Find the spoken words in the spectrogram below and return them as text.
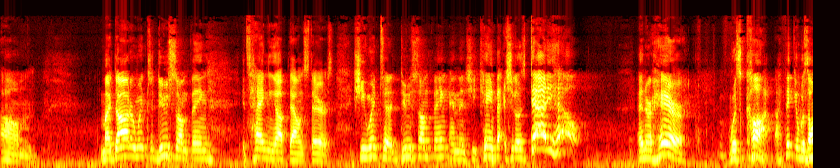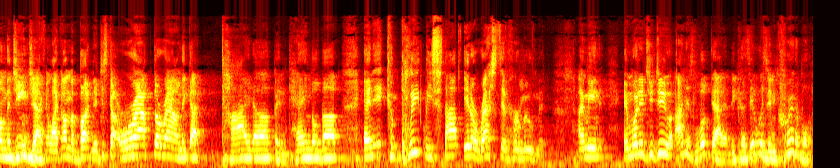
um, my daughter went to do something. It's hanging up downstairs. She went to do something and then she came back. She goes, Daddy, help! And her hair was caught. I think it was on the jean jacket, like on the button. It just got wrapped around. It got tied up and tangled up. And it completely stopped. It arrested her movement. I mean, and what did you do? I just looked at it because it was incredible.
